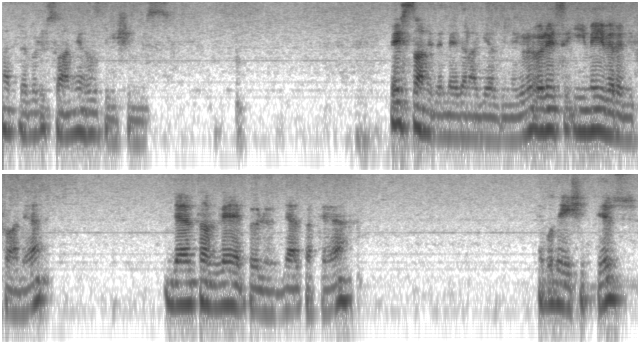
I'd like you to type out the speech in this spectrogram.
metre bölü saniye hız değişimimiz. 5 saniyede meydana geldiğine göre öyleyse ivmeyi veren ifade delta V bölü delta T e bu da eşittir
